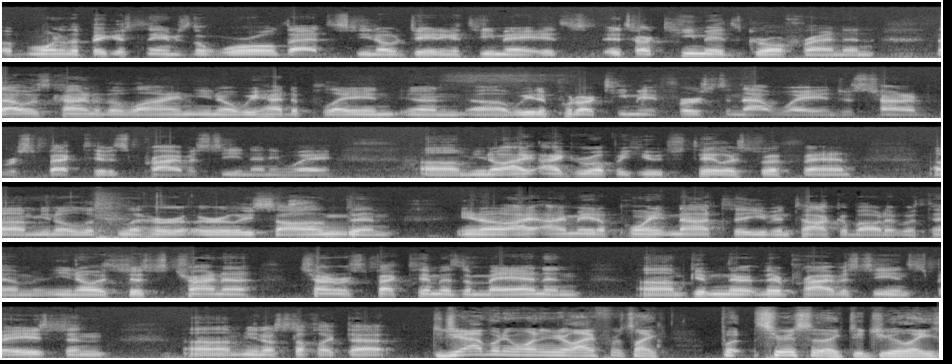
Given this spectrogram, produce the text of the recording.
a, one of the biggest names in the world that's you know dating a teammate. It's it's our teammate's girlfriend, and that was kind of the line you know we had to play, and, and uh, we had to put our teammate first in that way, and just trying to respect his privacy in any way. Um, you know, I, I, grew up a huge Taylor Swift fan. Um, you know, listening to her early songs, and you know, I, I, made a point not to even talk about it with him. You know, it's just trying to trying to respect him as a man and um, give him their, their privacy and space, and um, you know, stuff like that. Did you have anyone in your life where it's like, but seriously, like, did you like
